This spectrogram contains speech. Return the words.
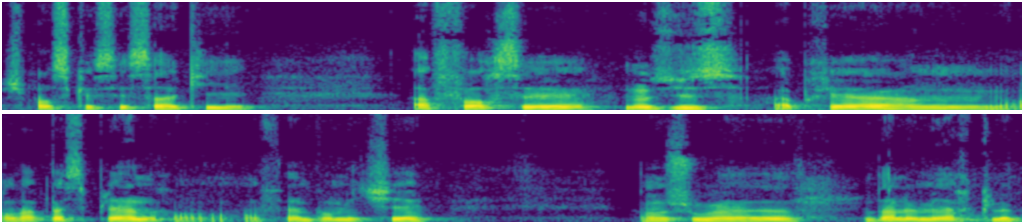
je pense que c'est ça qui, à force, nous use. Après, euh, on va pas se plaindre, on, fait un beau métier. On joue euh, dans le meilleur club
